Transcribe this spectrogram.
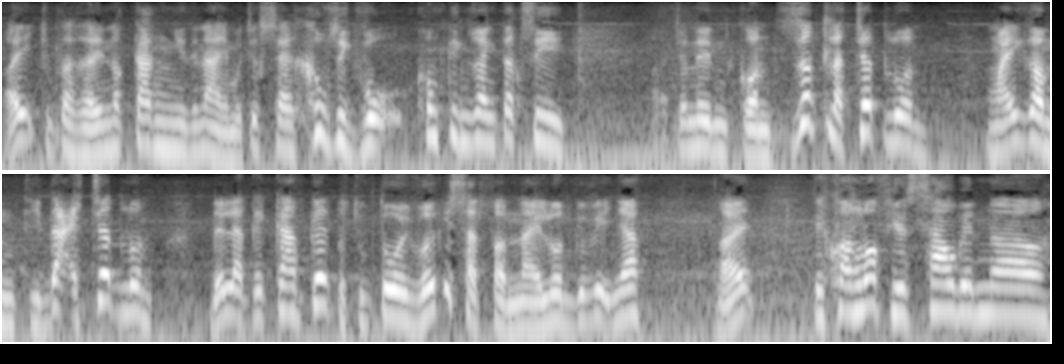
ấy chúng ta thấy nó căng như thế này một chiếc xe không dịch vụ không kinh doanh taxi. Cho nên còn rất là chất luôn. Máy gầm thì đại chất luôn. Đấy là cái cam kết của chúng tôi với cái sản phẩm này luôn quý vị nhá. Đấy cái khoang lốp phía sau bên uh,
